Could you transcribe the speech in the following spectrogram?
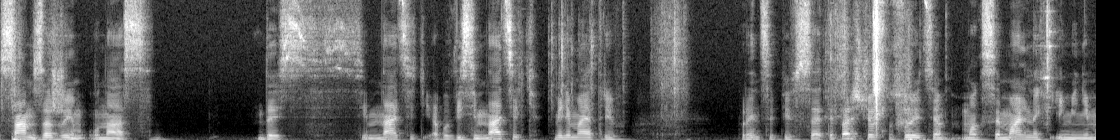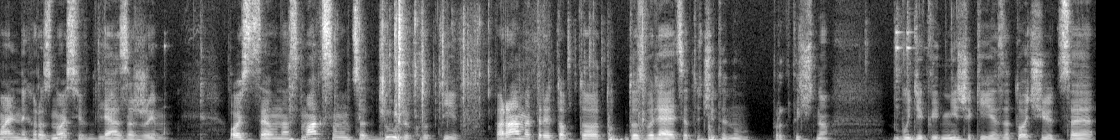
Сам зажим у нас десь 17 або 18 мм. В принципі, все. Тепер, що стосується максимальних і мінімальних розносів для зажиму. Ось це у нас максимум, це дуже круті параметри. Тобто тут дозволяється точити ну, практично будь-який ніж, який я заточую. Це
